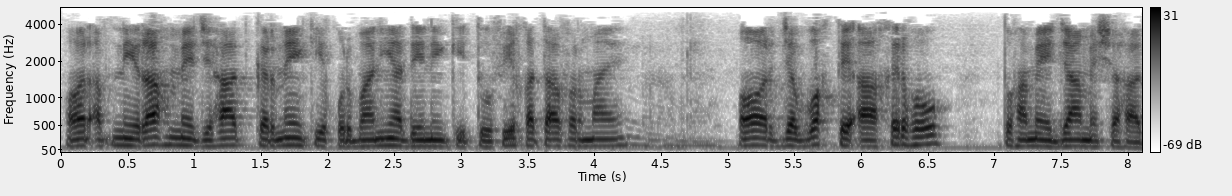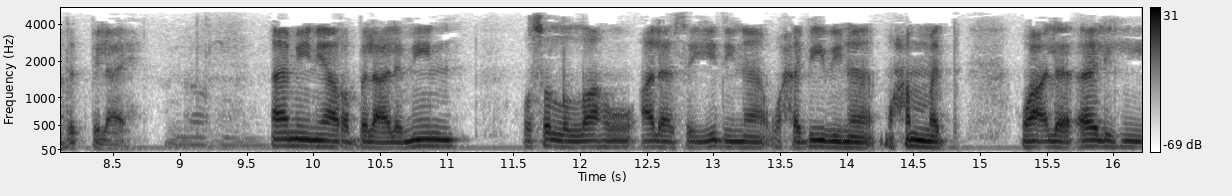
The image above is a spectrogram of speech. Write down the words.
اور اپنی راہ میں جہاد کرنے کی قربانیاں دینے کی توفیق عطا فرمائے۔ اور جب وقت آخر ہو تو ہمیں جام شہادت پلائے۔ آمین یا رب العالمین۔ وصلی اللہ علی سیدنا و حبیبنا محمد وعلى آله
